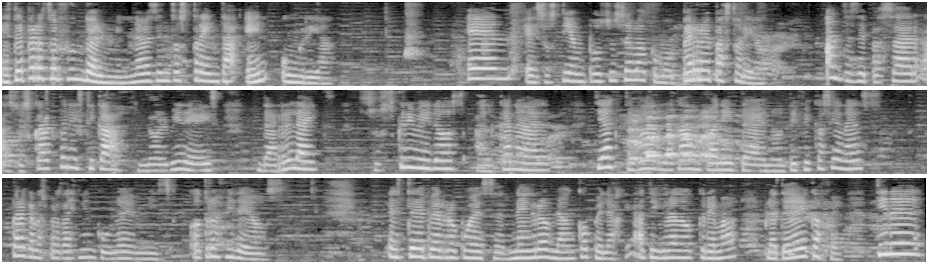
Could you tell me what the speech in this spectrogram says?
Este perro se fundó en 1930 en Hungría. En esos tiempos se usaba como perro de pastoreo. Antes de pasar a sus características, no olvidéis darle like, suscribiros al canal y activar la campanita de notificaciones para que no os perdáis ninguno de mis otros videos. Este perro puede ser negro, blanco, pelaje atigrado, crema, plateado y café. Tiene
